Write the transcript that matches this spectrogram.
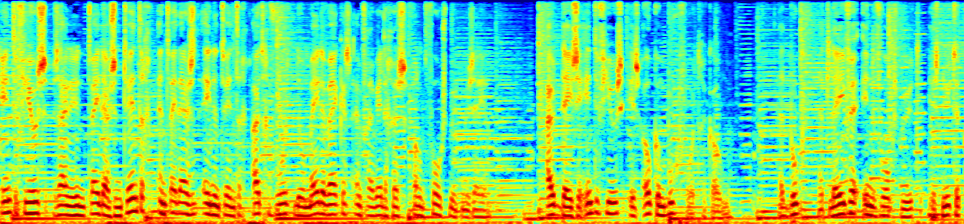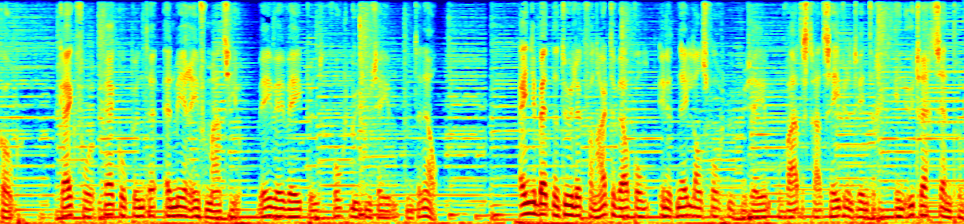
Interviews zijn in 2020 en 2021 uitgevoerd door medewerkers en vrijwilligers van het Volksbuurtmuseum. Uit deze interviews is ook een boek voortgekomen. Het boek Het leven in de Volksbuurt is nu te koop. Kijk voor verkooppunten en meer informatie op www.volksbuurtmuseum.nl. En je bent natuurlijk van harte welkom in het Nederlands Volksbuurtmuseum op Waterstraat 27 in Utrecht Centrum.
